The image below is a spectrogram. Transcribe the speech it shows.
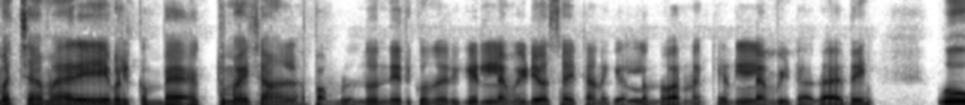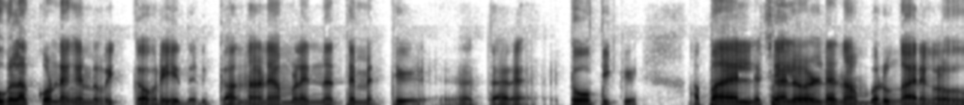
മച്ചാമാരെ welcome back to my channel അപ്പം നമ്മൾ ഇന്ന് വന്നിരിക്കുന്ന ഒരു കിടിലം വീഡിയോസ് ആയിട്ടാണ്. കിടലം എന്ന് പറഞ്ഞാൽ കിടിലം വീഡിയോ അതായത് ഗൂഗിൾ അക്കൗണ്ട് എങ്ങനെ റിക്കവർ ചെയ്തെടുക്കുക എന്നാണ് നമ്മൾ ഇന്നത്തെ മെത്തേഡ് ടോപ്പിക്ക് അപ്പോൾ ചിലവരുടെ നമ്പറും കാര്യങ്ങളൊക്കെ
